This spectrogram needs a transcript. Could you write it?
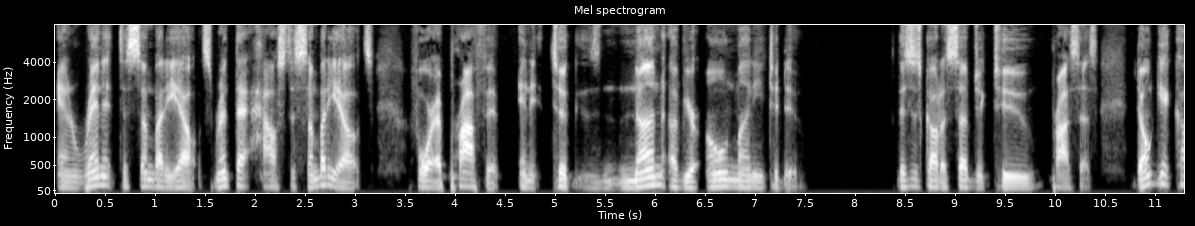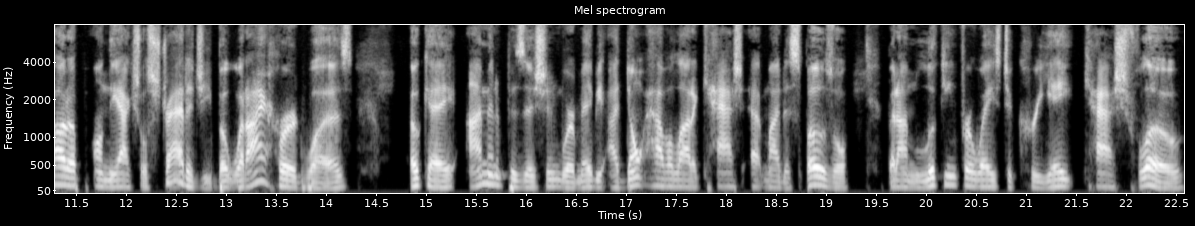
and rent it to somebody else rent that house to somebody else for a profit and it took none of your own money to do this is called a subject to process don't get caught up on the actual strategy but what i heard was okay, I'm in a position where maybe I don't have a lot of cash at my disposal, but I'm looking for ways to create cash flow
